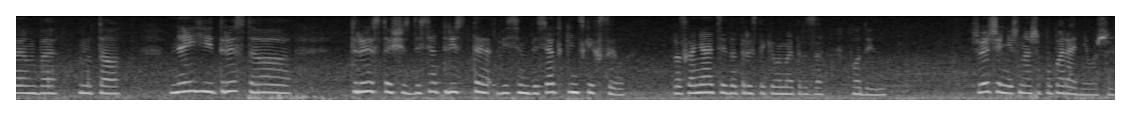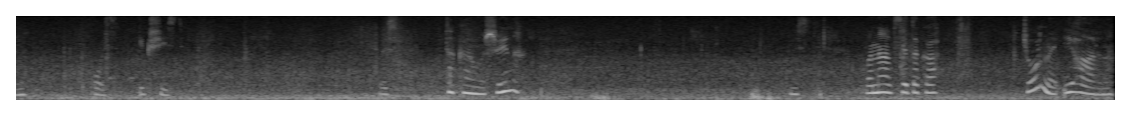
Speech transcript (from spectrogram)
BMW крута. В неї 300, 360-380 кінських сил. Розганяється до 300 км за годину. Швидше, ніж наша попередня машина. Ось, X6. Ось така машина. Ось. Вона вся така чорна і гарна.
